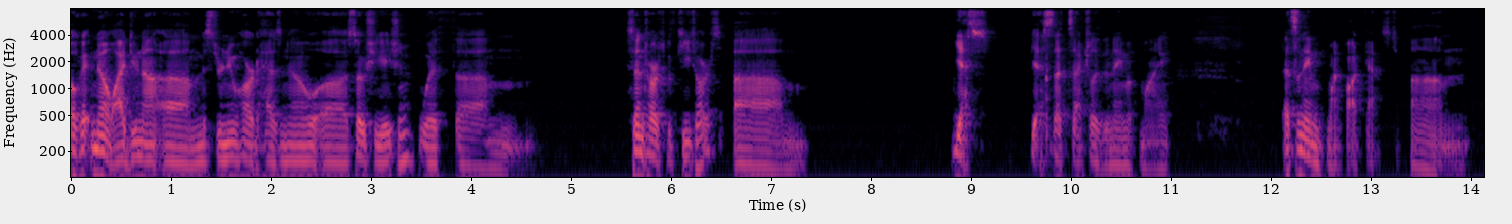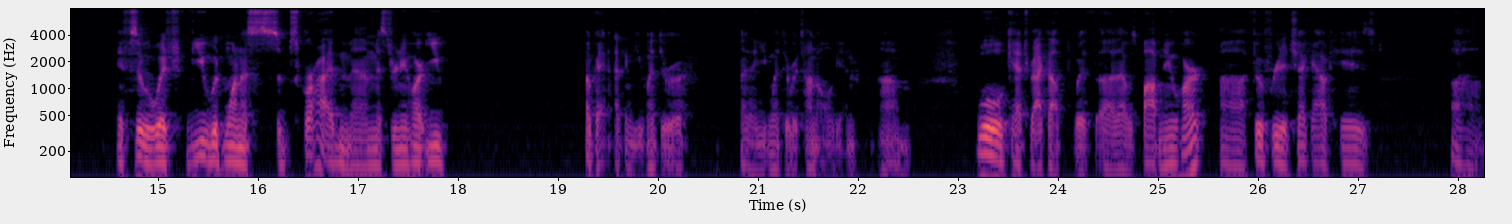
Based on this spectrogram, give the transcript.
Okay, no, I do not. Um, Mr. Newhart has no uh, association with um, Centaurs with Keytars. Um, yes, yes, that's actually the name of my. That's the name of my podcast. Um, if so, which you would want to subscribe, uh, Mr. Newhart, you. Okay, I think you went through a. I think you went through a tunnel again. Um, we'll catch back up with uh, that was Bob Newhart. Uh, feel free to check out his um,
